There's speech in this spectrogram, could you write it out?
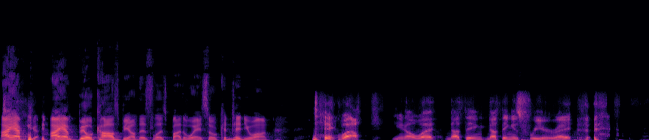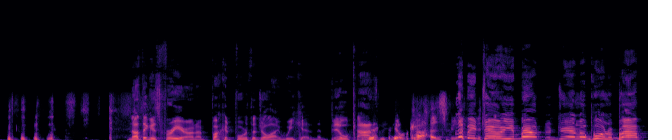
I have I have Bill Cosby on this list, by the way. So continue on. well, you know what? Nothing nothing is freer, right? Nothing is freer on a fucking Fourth of July weekend than Bill Cosby. Bill Cosby. Let me tell you about the Jello pudding pop.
